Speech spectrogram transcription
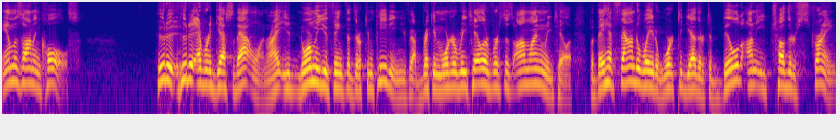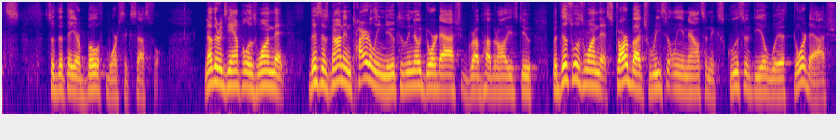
Amazon and Kohl's. Who'd, who'd ever guess that one, right? You, normally you think that they're competing. You've got brick and mortar retailer versus online retailer. But they have found a way to work together to build on each other's strengths so that they are both more successful. Another example is one that this is not entirely new because we know DoorDash, Grubhub, and all these do, but this was one that Starbucks recently announced an exclusive deal with DoorDash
